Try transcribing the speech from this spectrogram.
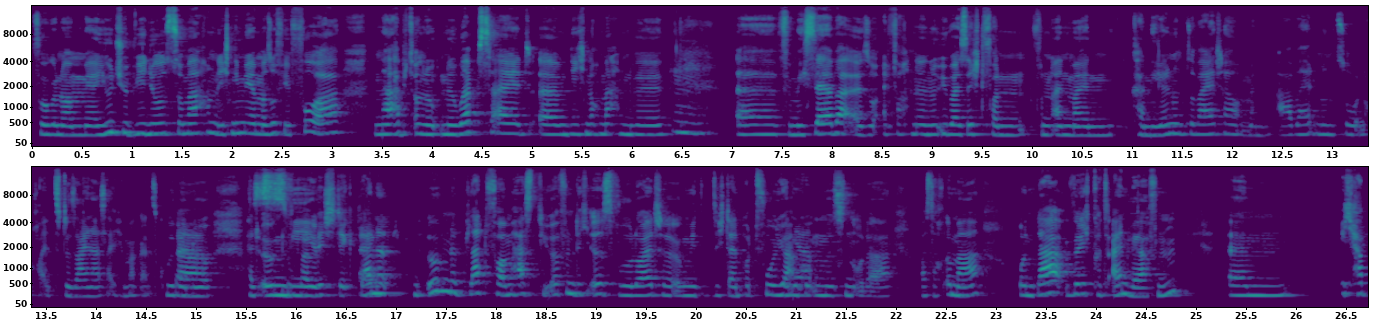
vorgenommen, mehr YouTube-Videos zu machen. Ich nehme mir immer so viel vor. Dann habe ich auch eine, eine Website, ähm, die ich noch machen will. Mhm äh, für mich selber, also einfach eine, eine, Übersicht von, von all meinen Kanälen und so weiter und meinen Arbeiten und so. Und auch als Designer ist eigentlich immer ganz cool, ja, wenn du halt irgendwie wichtig, eine, irgendeine Plattform hast, die öffentlich ist, wo Leute irgendwie sich dein Portfolio ja. angucken müssen oder was auch immer. Und da will ich kurz einwerfen. Ähm, ich habe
